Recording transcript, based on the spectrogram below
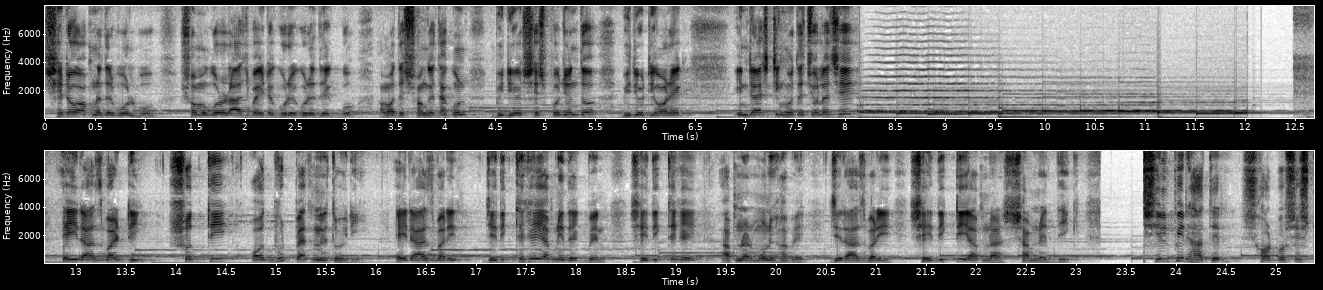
সেটাও আপনাদের বলব। সমগ্র রাজবাড়িটা ঘুরে ঘুরে দেখব। আমাদের সঙ্গে থাকুন, ভিডিওর শেষ পর্যন্ত। ভিডিওটি অনেক ইন্টারেস্টিং হতে চলেছে। এই রাজবাড়িটি সত্যি অদ্ভুত প্যাটার্নে তৈরি। এই রাজবাড়ির যে দিক থেকেই আপনি দেখবেন সেই দিক থেকেই আপনার মনে হবে যে রাজবাড়ি সেই দিকটি আপনার সামনের দিক। শিল্পীর হাতের সর্বশ্রেষ্ঠ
